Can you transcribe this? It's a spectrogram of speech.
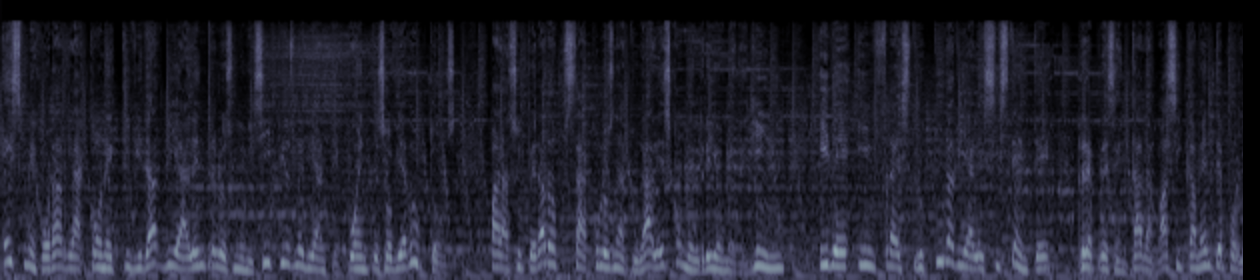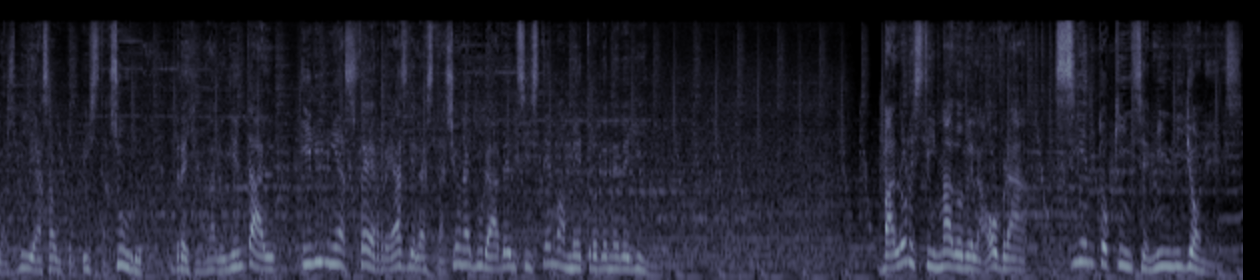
es mejorar la conectividad vial entre los municipios mediante puentes o viaductos para superar obstáculos naturales como el río Medellín y de infraestructura vial existente representada básicamente por las vías Autopista Sur, Regional Oriental y líneas férreas de la estación Ayurá del sistema Metro de Medellín. Valor estimado de la obra, 115 mil millones.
